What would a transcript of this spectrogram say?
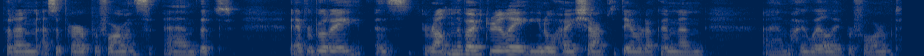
put in a superb performance um, that everybody is ranting about really. You know how sharp that they were looking and um, how well they performed.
